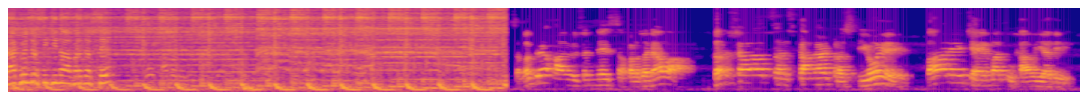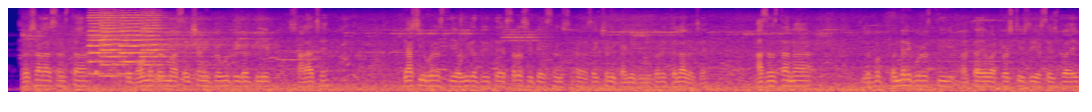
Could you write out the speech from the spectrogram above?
રાઘવેન્દ્રસિંહજીના વરદસ્તે સમગ્ર આયોજનને સફળ બનાવવા ઘરશાળા સંસ્થા જે ભાવનગરમાં શૈક્ષણિક પ્રવૃત્તિ કરતી એક શાળા છે, ત્યાંસી વર્ષથી અવિરત રીતે સરસ રીતે શૈક્ષણિક કાર્ય પૂરું કરે, ચલાવે છે. આ સંસ્થાના લગભગ પંદરેક વર્ષથી હતા એવા ટ્રસ્ટી શ્રી હર્ષેશભાઈ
